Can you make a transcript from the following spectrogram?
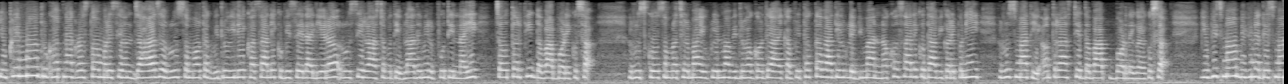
युक्रेनमा दुर्घटनाग्रस्त मलेसियन जहाज रूस समर्थक विद्रोहीले खसालेको विषयलाई लिएर रूसी राष्ट्रपति व्लादिमिर पुटिनलाई चौतर्फी दबाव बढ़ेको छ। रूसको संरक्षणमा युक्रेनमा विद्रोह गर्दै आएका पृथकतावादीहरूले विमान नखसालेको दावी गरे पनि रूसमाथि अन्तर्राष्ट्रिय दबाव बढ़दै गएको छ। यो बीचमा विभिन्न देशमा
